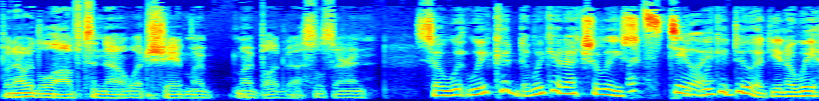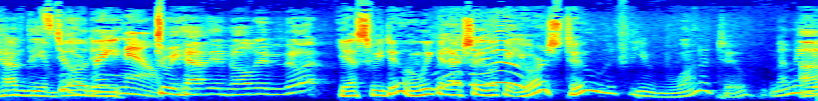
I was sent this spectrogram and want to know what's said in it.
but I would love to know what shape my, my blood vessels are in. So we, we could we could actually Let's do it. We could do it. You know, we have the Let's do it ability right now. Do we have the ability to do it? Yes, we do, and we could actually look at yours too if you wanted to. Let me. I'm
